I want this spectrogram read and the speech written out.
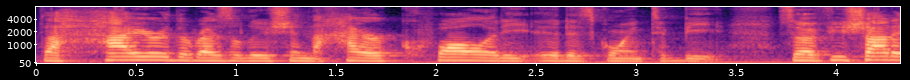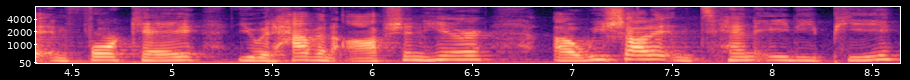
the higher the resolution, the higher quality it is going to be. So if you shot it in 4K, you would have an option here. Uh, we shot it in 1080p,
